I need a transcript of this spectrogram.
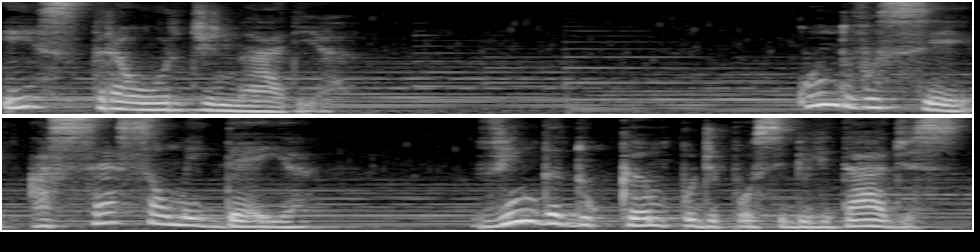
extraordinária. Quando você acessa uma ideia vinda do campo de possibilidades,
